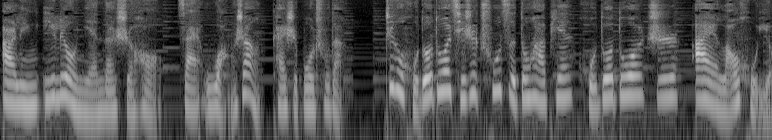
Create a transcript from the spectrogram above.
二零一六年的时候在网上开始播出的。这个虎多多其实出自动画片《虎多多之爱老虎游》，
